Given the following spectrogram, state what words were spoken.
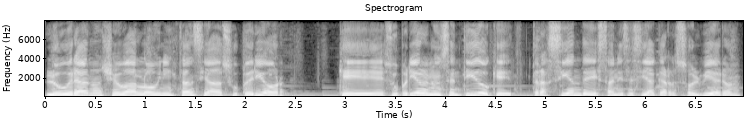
lograron llevarlo a una instancia superior, que superior en un sentido que trasciende esa necesidad que resolvieron,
